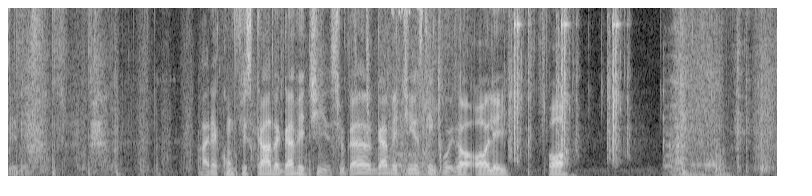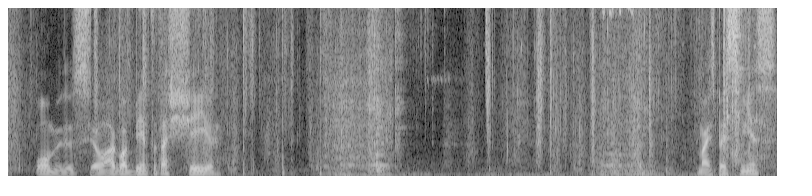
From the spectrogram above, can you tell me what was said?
Beleza. Área confiscada, gavetinhas, tio. Ga- Gavetinhas tem coisa, ó. Olha aí. Ó. Oh, meu Deus do céu. A água benta tá cheia. Mais pecinhas.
